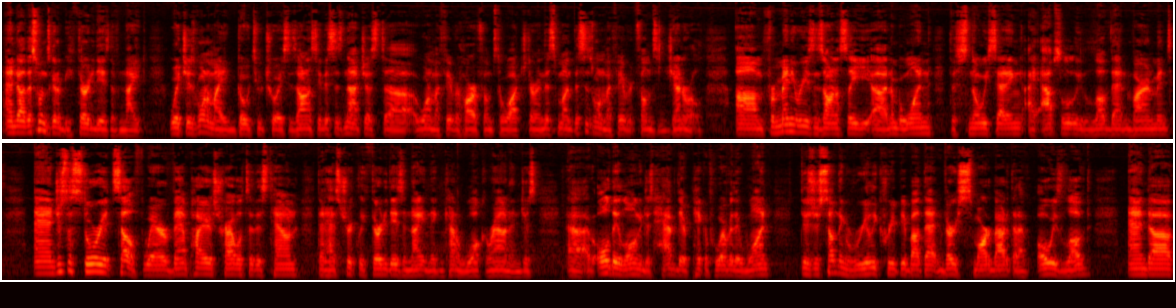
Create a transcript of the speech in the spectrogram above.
And uh, this one's going to be 30 Days of Night, which is one of my go-to choices. Honestly, this is not just uh, one of my favorite horror films to watch during this month, this is one of my favorite films in general. Um, for many reasons, honestly. Uh, number one, the snowy setting. I absolutely love that environment and just the story itself where vampires travel to this town that has strictly 30 days a night and they can kind of walk around and just uh, all day long and just have their pick of whoever they want. There's just something really creepy about that and very smart about it that i've always loved. And uh,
